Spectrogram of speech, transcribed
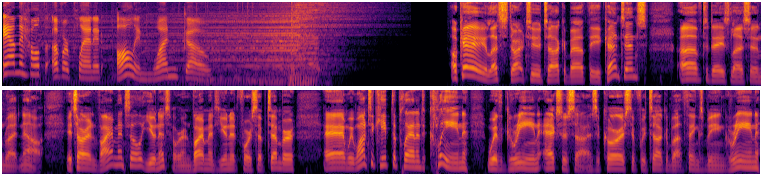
and the health of our planet all in one go. Okay, let's start to talk about the contents of today's lesson right now. It's our environmental unit or environment unit for September, and we want to keep the planet clean with green exercise. Of course, if we talk about things being green,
